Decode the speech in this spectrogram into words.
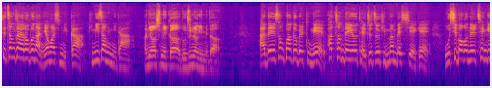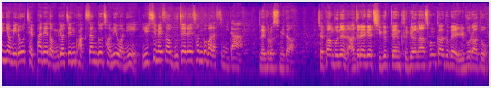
시청자 여러분 안녕하십니까? 김희정입니다. 안녕하십니까 노준영입니다. 아들 성과급을 통해 화천대유 대주주 김만배 씨에게 50억 원을 챙긴 혐의로 재판에 넘겨진 곽상도 전 의원이 1심에서 무죄를 선고받았습니다. 네 그렇습니다. 재판부는 아들에게 지급된 급여나 성과급의 일부라도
